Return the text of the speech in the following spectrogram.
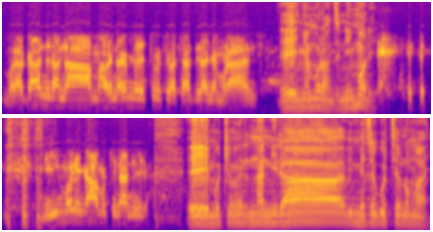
muraganira na mawe nayo meretusi batazira nyamuranzi eh nyamuranzi ni impore ni impore ngaha mukinanira eh mukinanira bimeze gute uno mwanya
